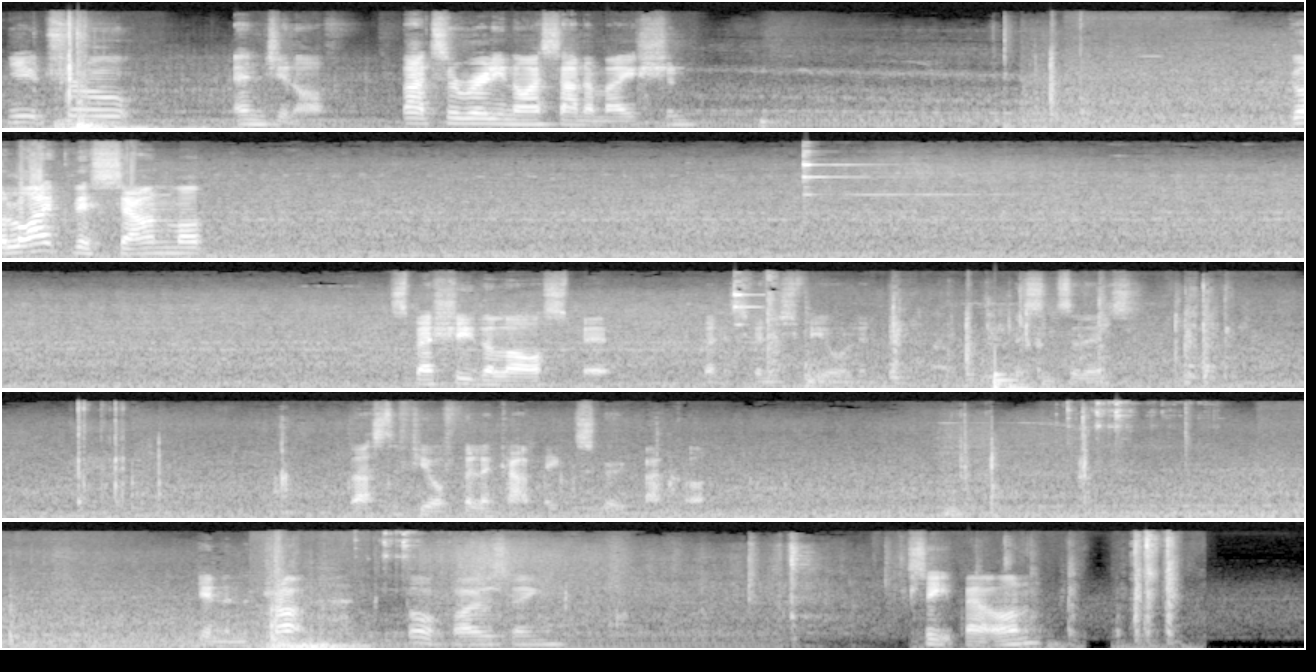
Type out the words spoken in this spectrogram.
Neutral, engine off. That's a really nice animation. You'll like this sound mod. Especially the last bit, when it's finished fueling. Listen to this. That's the fuel filler cap being screwed back on. Getting in the truck, door closing, seatbelt on,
